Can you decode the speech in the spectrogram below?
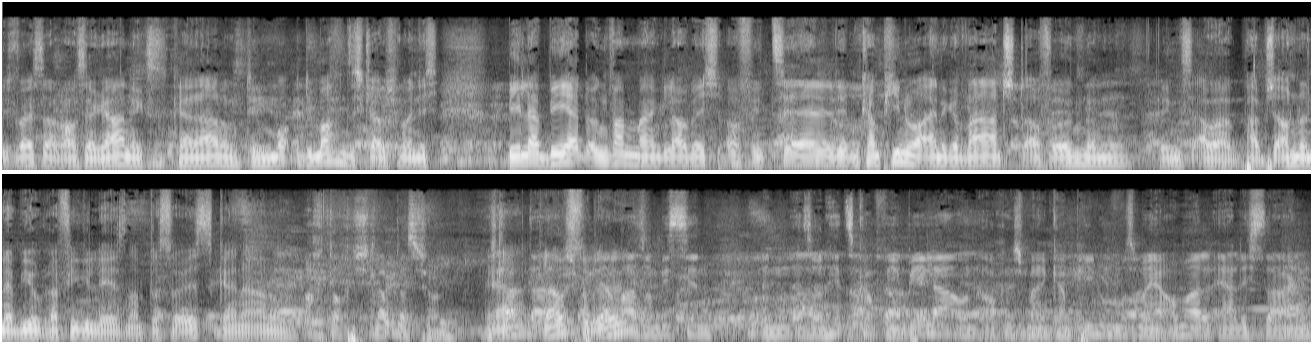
ich weiß daraus ja gar nichts. Keine Ahnung. Die, mo- die machen sich, glaube ich, mal nicht. Bela B hat irgendwann mal, glaube ich, offiziell dem Campino eine gewatscht auf irgendeinem Dings. Aber habe ich auch nur in der Biografie gelesen. Ob das so ist, keine Ahnung. Ach doch, ich glaube das schon. Ich Ja, glaube, da glaubst du das? mal so ein bisschen ein, so ein Hitzkopf wie Bela und auch, ich meine, Campino muss man ja auch mal ehrlich sagen,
